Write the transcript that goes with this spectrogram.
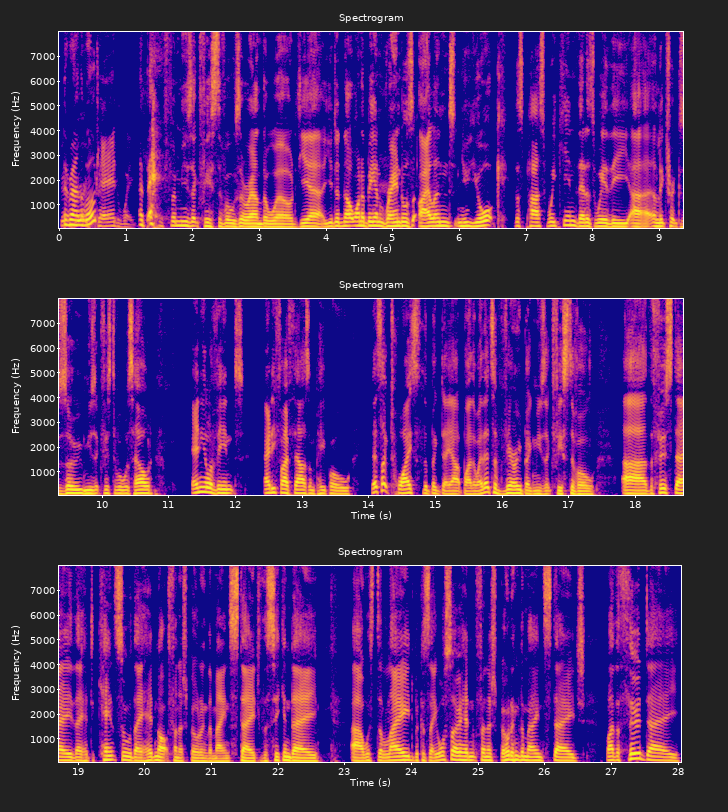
Been a around the world. Bad week A ba- for music festivals around the world. Yeah, you did not want to be in Randall's Island, New York, this past weekend. That is where the uh, Electric Zoo Music Festival was held. Annual event, eighty-five thousand people. That's like twice the big day out, by the way. That's a very big music festival. Uh, the first day they had to cancel. They had not finished building the main stage. The second day uh, was delayed because they also hadn't finished building the main stage. By the third day,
